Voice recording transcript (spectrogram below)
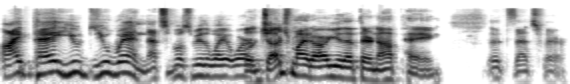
I pay you. You win. That's supposed to be the way it works. Well, Judge might argue that they're not paying. That's that's fair.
